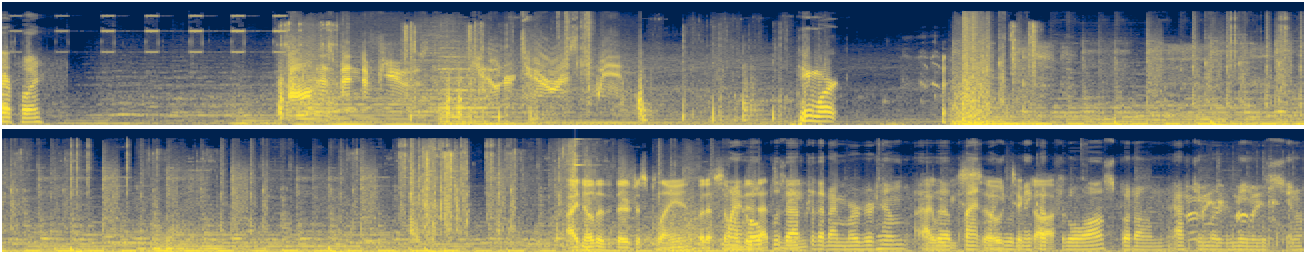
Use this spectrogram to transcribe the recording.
My. Fair play. Bomb has been defused. Counter-terrorists win. Teamwork. I know that they're just playing, but if someone My did that to me... My hope was after that I murdered him, I uh, would the be plant so money would ticked make off. up for the loss, but um, after you murdered me, it was, you know.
